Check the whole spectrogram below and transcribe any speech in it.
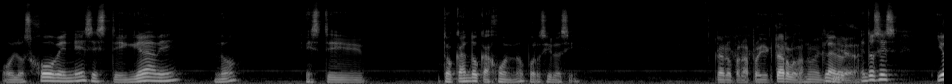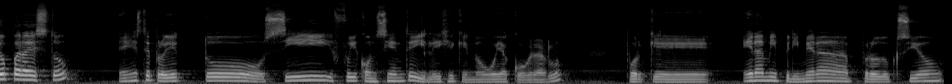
o los jóvenes este, graben, ¿no? Este, tocando cajón, ¿no? Por decirlo así. Claro, para proyectarlos, ¿no? El Claro, día. entonces yo para esto, en este proyecto sí fui consciente y le dije que no voy a cobrarlo, porque era mi primera producción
